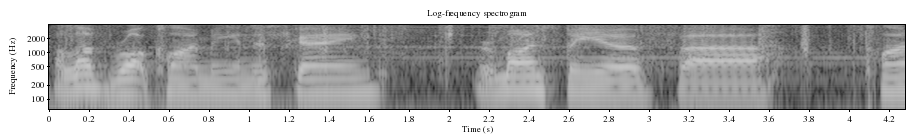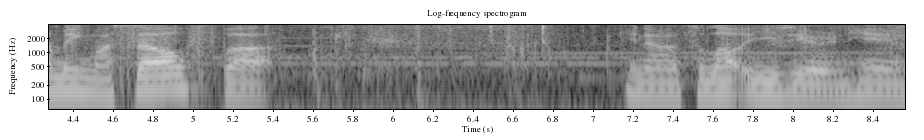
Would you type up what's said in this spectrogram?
I love rock climbing in this game. Reminds me of uh, climbing myself, but you know, it's a lot easier in here.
